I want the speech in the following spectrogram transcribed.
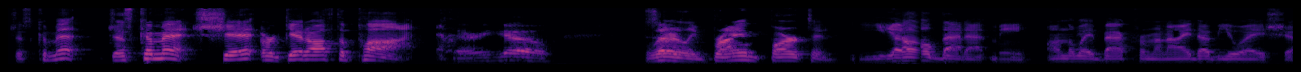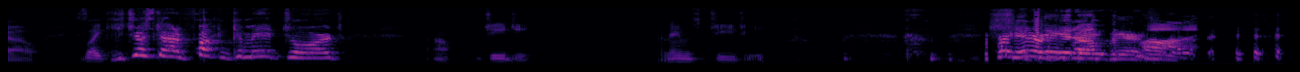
just commit. Just commit. Shit or get off the pot. There you go. Literally, Brian Barton yelled that at me on the way back from an IWA show. He's like, "You just gotta fucking commit, George." Oh, GG. My name's GG. Shit or get off the pot.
